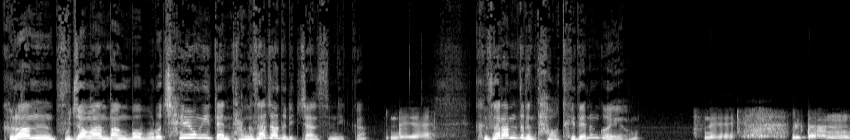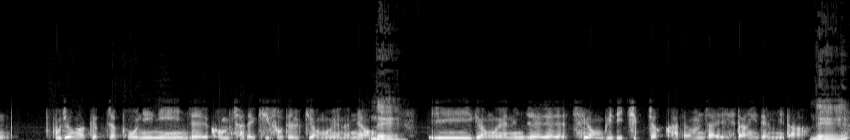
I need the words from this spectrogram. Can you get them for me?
그런 부정한 방법으로 채용이 된 당사자들 있지 않습니까? 네. 그 사람들은 다 어떻게 되는 거예요? 네. 일단 부정합격자 본인이 이제 검찰에 기소될 경우에는요. 네. 이 경우에는 이제 채용 비리 직접 가담자에 해당이 됩니다. 네.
